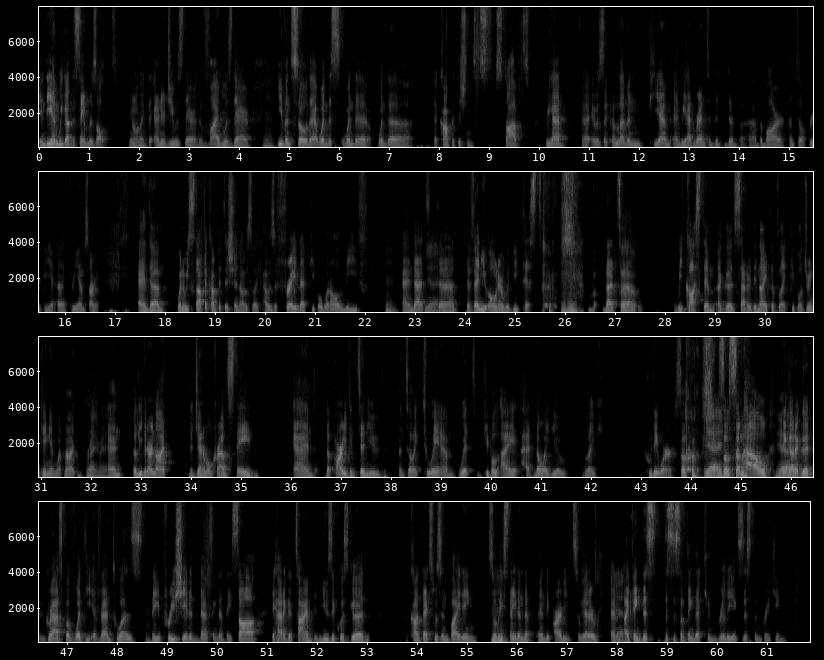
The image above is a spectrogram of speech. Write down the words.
in the end we got the same result you know Mhm. like the energy was there the vibe Mhm. was there Mm. even so that when this when the when the the competition s- stopped we had uh, it was like 11 p.m and we had rented the the, uh, the bar until 3 p.m uh, 3 m sorry and um, when we stopped the competition i was like i was afraid that people would all leave Mm. and that Yeah. the the venue owner would be pissed Mhm. that uh, we cost him a good saturday night of like people drinking and whatnot right right and believe it or not, the general crowd stayed and the party continued until like 2 a.m. with people I had no idea like who they were. So Yeah. so somehow they got a good grasp of what the event was. They Mhm. appreciated the dancing that they saw. They had a good time. The music was good. The context was inviting. So they Mhm. stayed in the and they partied. So we had a and Yeah. I think this this is something that can really exist in breaking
